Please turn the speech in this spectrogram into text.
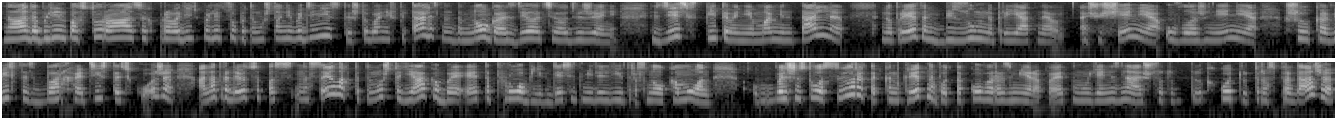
надо, блин, по сто раз их проводить по лицу, потому что они водянистые, чтобы они впитались, надо много сделать телодвижений. Здесь впитывание моментальное, но при этом безумно приятное ощущение увлажнения, шелковистость, бархатистость кожи. Она продается на sale ах, потому что якобы это пробник 10 мл, но, come on, большинство сывороток конкретно вот такого размера, поэтому я не знаю, что тут, какой тут распродажа,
